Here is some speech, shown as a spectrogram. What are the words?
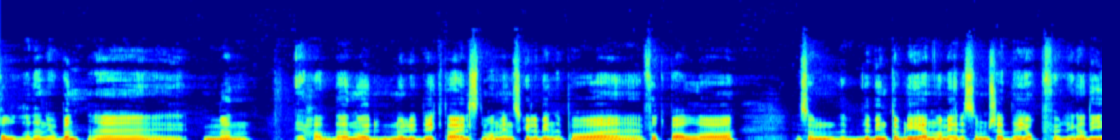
holde den jobben. Eh, men hadde, når, når Ludvig, da eldstemannen min, skulle begynne på eh, fotball, og som det begynte å bli enda mer som skjedde i oppfølging av de,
